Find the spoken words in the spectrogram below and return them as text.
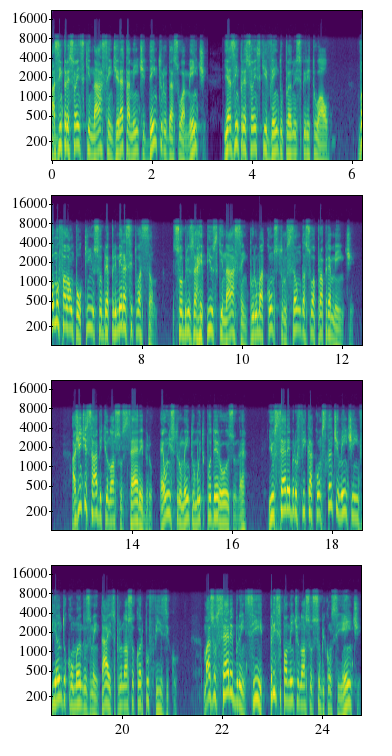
as impressões que nascem diretamente dentro da sua mente e as impressões que vêm do plano espiritual. Vamos falar um pouquinho sobre a primeira situação, sobre os arrepios que nascem por uma construção da sua própria mente. A gente sabe que o nosso cérebro é um instrumento muito poderoso, né? E o cérebro fica constantemente enviando comandos mentais para o nosso corpo físico. Mas o cérebro em si, principalmente o nosso subconsciente,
